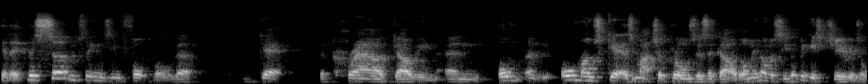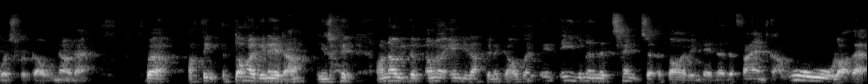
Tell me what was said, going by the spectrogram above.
there's certain things in football that get the crowd going and almost get as much applause as a goal. I mean, obviously, the biggest cheer is always for a goal, we know that. But I think the diving header is. I know I know it ended up in a goal, but even an attempt at a diving header, the fans go "whoa" like that.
